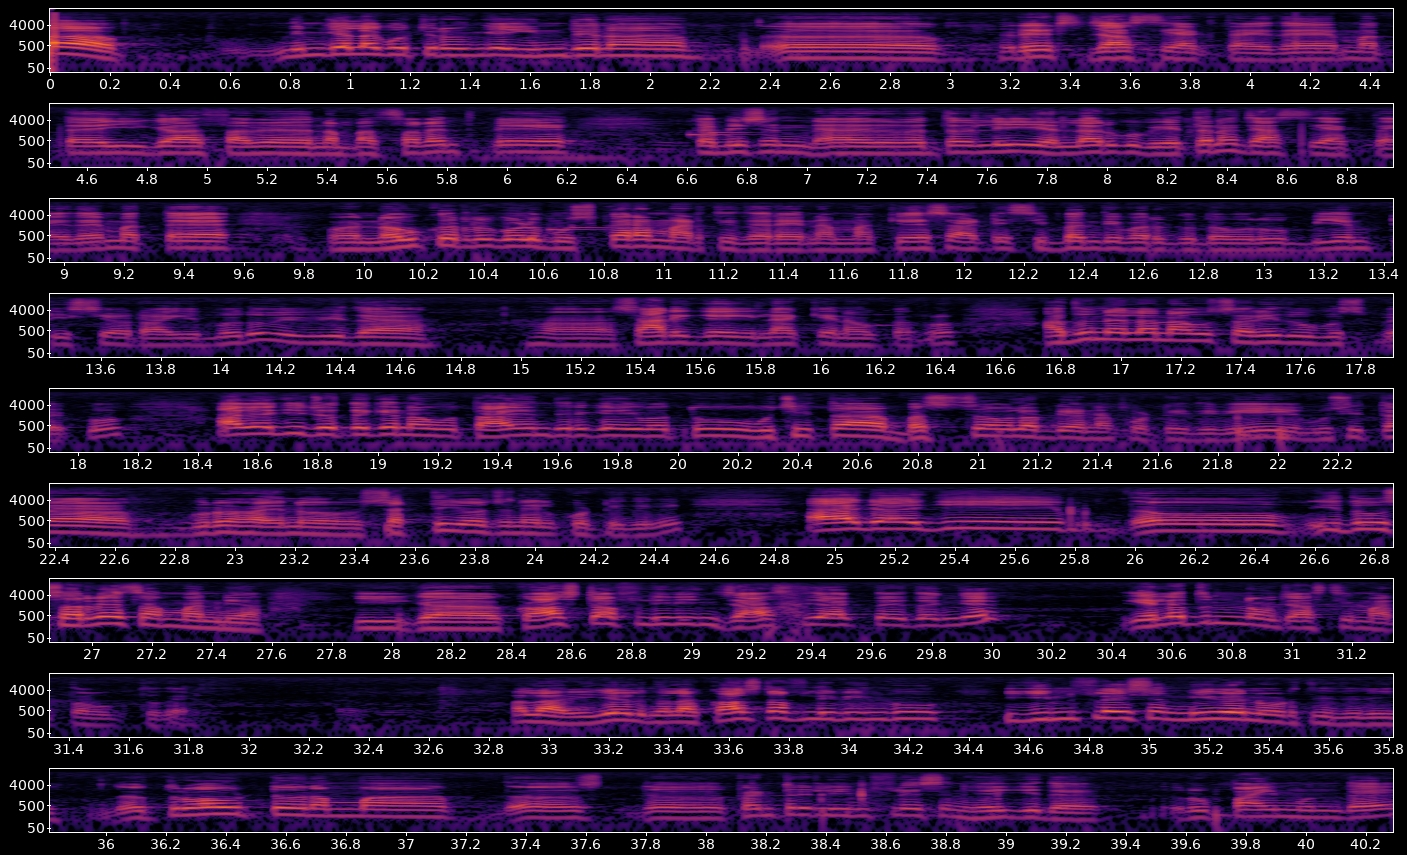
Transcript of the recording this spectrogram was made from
up. ನಿಮಗೆಲ್ಲ ಗೊತ್ತಿರೋಂಗೆ ಇಂದಿನ rates ಜಾಸ್ತಿ ಆಗ್ತಾ ಇದೆ. ಮತ್ತು ಈಗ ಸವೆ, ನಮ್ಮ ಸೆವೆಂತ್ ಪೇ ಕಮಿಷನ್ ಅದರಲ್ಲಿ ಎಲ್ಲರಿಗೂ ವೇತನ ಜಾಸ್ತಿ ಆಗ್ತಾ ಇದೆ. ಮತ್ತು ನೌಕರರುಗಳು ಮುಷ್ಕರ ಮಾಡ್ತಿದ್ದಾರೆ. ನಮ್ಮ ಕೆ ಎಸ್ ಆರ್ ಟಿ ಸಿಬ್ಬಂದಿ ವರ್ಗದವರು ಬಿ ಎಂ ಟಿ ಸಿ ಅವರಾಗಿರ್ಬೋದು ವಿವಿಧ ಸಾರಿಗೆ ಇಲಾಖೆ ನೌಕರರು. ಅದನ್ನೆಲ್ಲ ನಾವು ಸರಿದೂಗಿಸ್ಬೇಕು ಹಾಗಾಗಿ ಜೊತೆಗೆ ನಾವು ತಾಯಂದಿರಿಗೆ ಇವತ್ತು ಉಚಿತ ಬಸ್ ಸೌಲಭ್ಯನ ಕೊಟ್ಟಿದ್ದೀವಿ. ಉಚಿತ ಗೃಹ, ಏನು, ಶಕ್ತಿ ಯೋಜನೆಯಲ್ಲಿ ಕೊಟ್ಟಿದ್ದೀವಿ. ಹಾಗಾಗಿ ಇದು ಸರ್ವೇ ಸಾಮಾನ್ಯ. ಈಗ ಕಾಸ್ಟ್ ಆಫ್ ಲಿವಿಂಗ್ ಜಾಸ್ತಿ ಆಗ್ತಾ ಇದ್ದಂಗೆ ಎಲ್ಲದನ್ನು ನಾವು ಜಾಸ್ತಿ ಮಾಡ್ತಾ ಹೋಗ್ತದೆ. ಅಲ್ಲ, ಈಗ ಹೇಳಿದ್ನಲ್ಲ ಕಾಸ್ಟ್ ಆಫ್ ಲಿವಿಂಗು ಈಗ ಇನ್ಫ್ಲೇಷನ್ ನೀವೇ ನೋಡ್ತಿದ್ದೀರಿ. ಥ್ರೂ ಔಟ್ ನಮ್ಮ ಕಂಟ್ರಿಲಿ ಇನ್ಫ್ಲೇಷನ್ ಹೇಗಿದೆ? ರೂಪಾಯಿ ಮುಂದೆ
